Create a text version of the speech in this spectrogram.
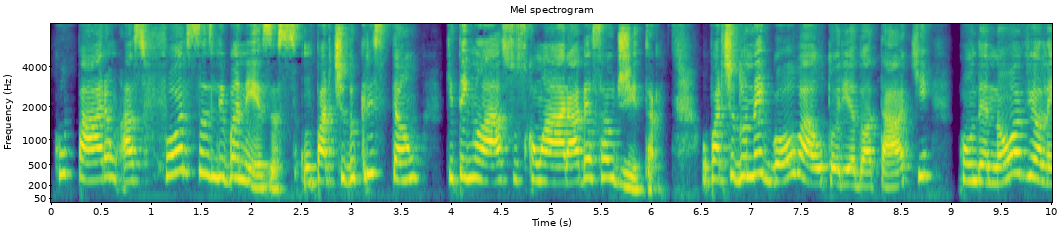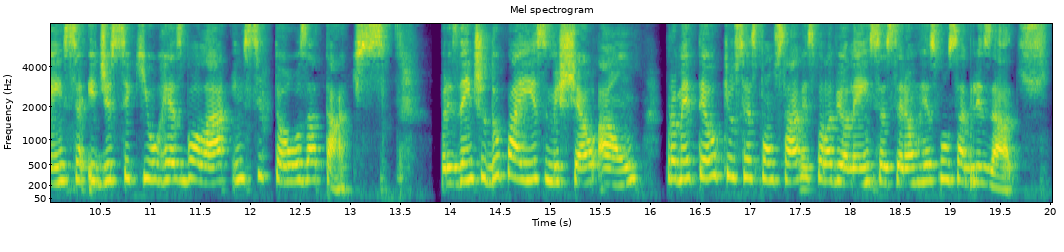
culparam as forças libanesas, um partido cristão que tem laços com a Arábia Saudita. O partido negou a autoria do ataque, condenou a violência e disse que o Hezbollah incitou os ataques. O presidente do país, Michel Aoun, prometeu que os responsáveis pela violência serão responsabilizados.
